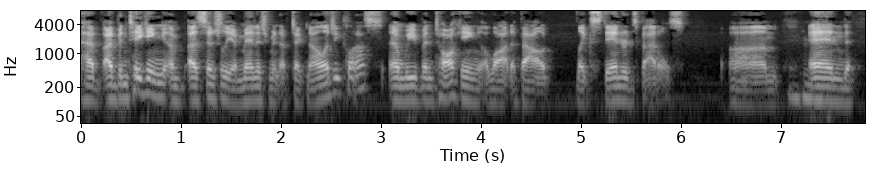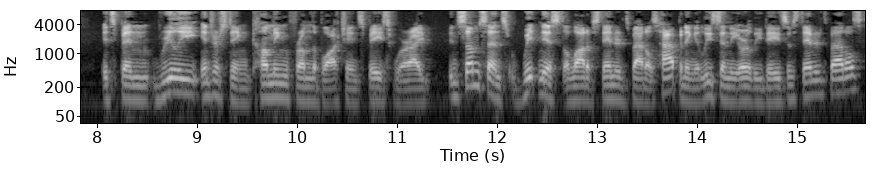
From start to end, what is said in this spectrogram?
have I've been taking a, essentially a management of technology class, and we've been talking a lot about like standards battles. Um, mm-hmm. And it's been really interesting coming from the blockchain space where I, in some sense, witnessed a lot of standards battles happening, at least in the early days of standards battles,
